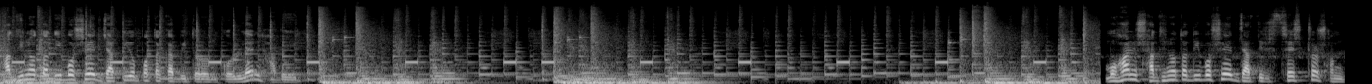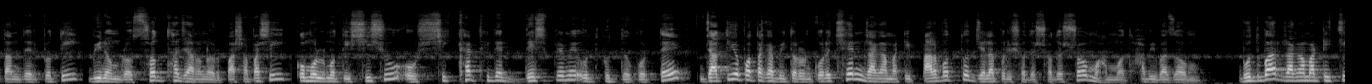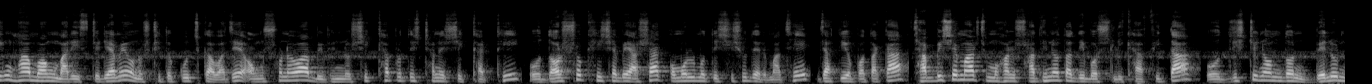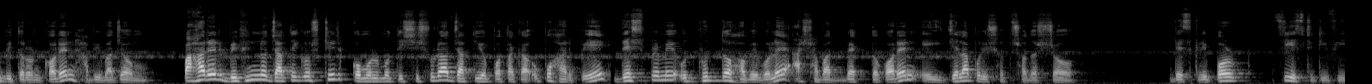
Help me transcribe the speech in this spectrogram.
স্বাধীনতা দিবসে জাতীয় পতাকা বিতরণ করলেন হাবিব। মহান স্বাধীনতা দিবসে জাতির শ্রেষ্ঠ সন্তানদের প্রতি বিনম্র শ্রদ্ধা জানানোর পাশাপাশি কোমলমতি শিশু ও শিক্ষার্থীদের দেশপ্রেমে উদ্বুদ্ধ করতে জাতীয় পতাকা বিতরণ করেছেন রাঙামাটি পার্বত্য জেলা পরিষদের সদস্য মোহাম্মদ হাবিব আজম। বুধবার রাঙামাটি চিংহা মং মারি স্টেডিয়ামে অনুষ্ঠিত কুচকাওয়াজে অংশ নেওয়া বিভিন্ন শিক্ষা প্রতিষ্ঠানের শিক্ষার্থী ও দর্শক হিসেবে আসা কোমলমতি শিশুদের মাঝে জাতীয় পতাকা, ছাব্বিশে মার্চ মহান স্বাধীনতা দিবস লিখা ফিতা ও দৃষ্টিনন্দন বেলুন বিতরণ করেন হাবিব আজম। পাহাড়ের বিভিন্ন জাতিগোষ্ঠীর কোমলমতি শিশুরা জাতীয় পতাকা উপহার পেয়ে দেশপ্রেমে উদ্বুদ্ধ হবে বলে আশাবাদ ব্যক্ত করেন এই জেলা পরিষদ সদস্য। Desk report, CST TV.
